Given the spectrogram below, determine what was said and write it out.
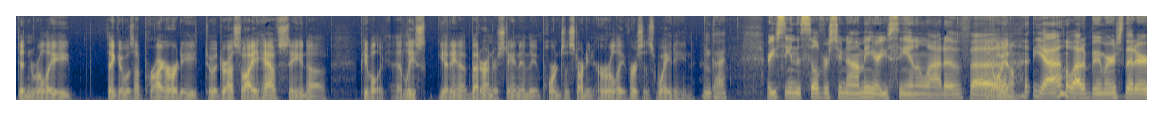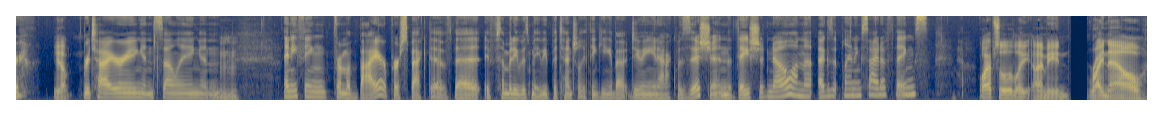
didn't really think it was a priority to address. So I have seen uh, people at least getting a better understanding of the importance of starting early versus waiting. Okay. Are you seeing the silver tsunami? Are you seeing a lot of, uh, Oh, yeah. yeah, a lot of boomers that are Yep. retiring and selling and hmm anything from a buyer perspective that if somebody was maybe potentially thinking about doing an acquisition that they should know on the exit planning side of things? Well, absolutely. I mean, right now,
